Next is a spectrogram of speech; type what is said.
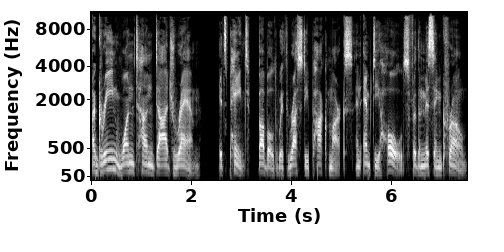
a green one ton Dodge Ram, its paint bubbled with rusty pockmarks and empty holes for the missing chrome,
